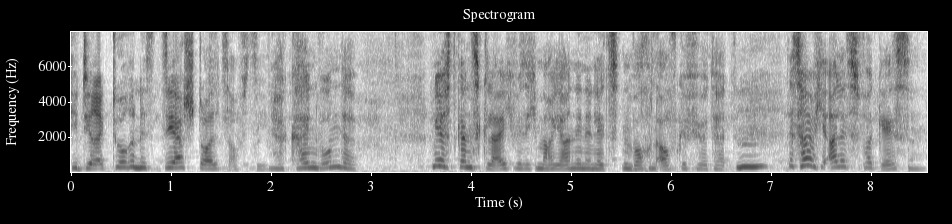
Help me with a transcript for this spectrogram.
Die Direktorin ist sehr stolz auf sie. Ja, kein Wunder. Mir ist ganz gleich, wie sich Marianne in den letzten Wochen aufgeführt hat. Das habe ich alles vergessen.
